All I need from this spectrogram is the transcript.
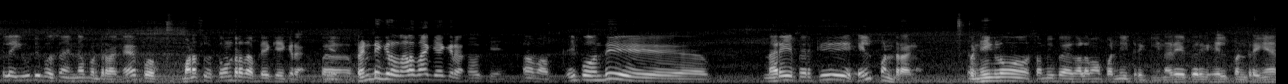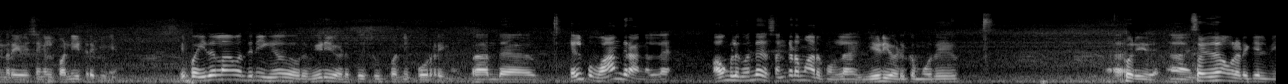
சில யூடியூபர்ஸும் என்ன பண்ணுறாங்க இப்போ மனசில் தோன்றதை அப்படியே கேட்குறேன் இப்போ. ஃப்ரெண்டுங்கிறதுனால தான் கேட்குறேன் ஓகே ஆமாம் இப்போ வந்து நிறைய பேருக்கு ஹெல்ப் பண்ணுறாங்க இப்போ நீங்களும் சமீப காலமாக பண்ணிட்டு இருக்கீங்க நிறைய பேருக்கு ஹெல்ப் பண்ணுறீங்க நிறைய விஷயங்கள் பண்ணிட்டு இருக்கீங்க இப்போ இதெல்லாம் வந்து நீங்கள் ஒரு வீடியோ எடுத்து ஷூட் பண்ணி போடுறீங்க. இப்போ அந்த ஹெல்ப் வாங்குறாங்கல்ல அவங்களுக்கு வந்து சங்கடமாக இருக்கும்ல வீடியோ எடுக்கும் போது புரியுது. ஸோ இதுதான் உங்களோட கேள்வி.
